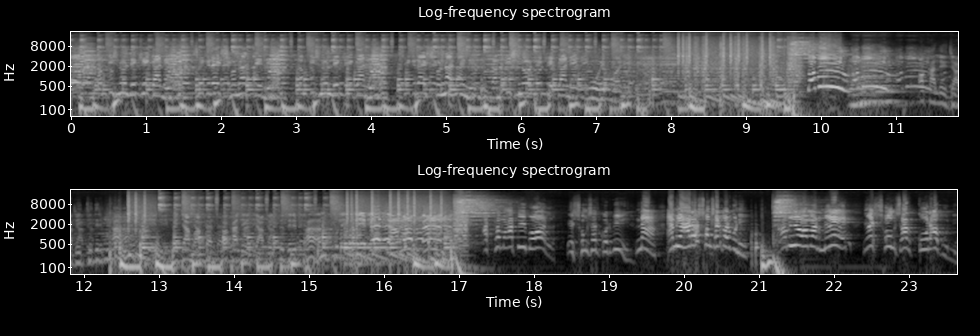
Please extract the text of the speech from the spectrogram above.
রামকৃষ্ণ লেখে গানে সেগড়াই সোনা চেনে রামকৃষ্ণ লেখে গানে সেগড়াই সোনা চেনে রামকৃষ্ণ লেখে গানে কুয়োয় পড়ে? বাবু বাবু অকালে যাবে তোদের প্রাণ খুলে নেবে জামা প্যান্ট। অকালে যাবে তোদের প্রাণ খুলে নেবে জামা প্যান্ট। আচ্ছা মা তুই বল এ সংসার করবি? না আমি আরও সংসার করব নি আমিও আমার মেয়ের এ সংসার করাবো নি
